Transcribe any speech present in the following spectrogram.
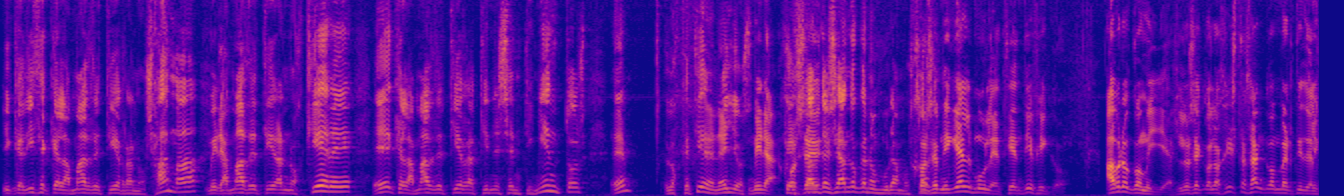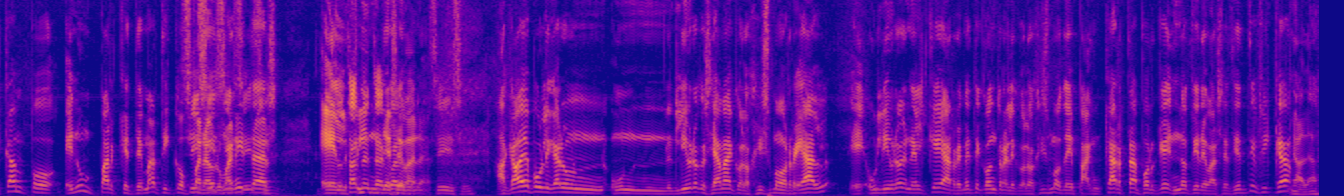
y que dice que la madre tierra nos ama, Mira. la madre tierra nos quiere, eh, que la madre tierra tiene sentimientos, ¿eh? Los que tienen ellos, Mira, que José- están deseando que nos muramos. José Miguel Mulet, científico. Abro comillas. Los ecologistas han convertido el campo en un parque temático Sí, para sí, urbanitas sí. El Totalmente fin de acuerdo. semana. Sí, sí. Acaba de publicar un, un libro que se llama Ecologismo Real, eh, un libro en el que arremete contra el ecologismo de pancarta porque no tiene base científica. Nada.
